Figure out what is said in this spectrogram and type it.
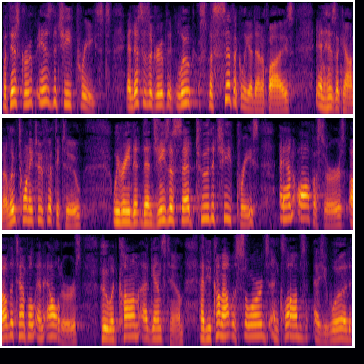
but this group is the chief priests. And this is a group that Luke specifically identifies in his account. In Luke 22 52, we read that then Jesus said to the chief priests and officers of the temple and elders who would come against him? Have you come out with swords and clubs as you would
